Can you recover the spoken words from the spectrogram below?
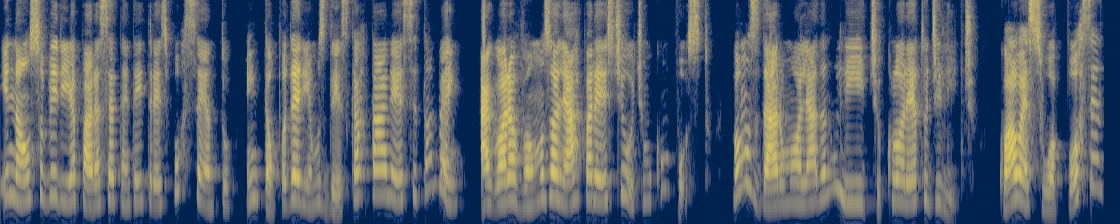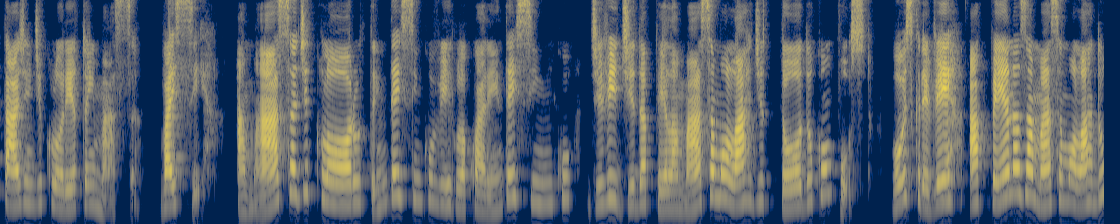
e não subiria para 73%. Então, poderíamos descartar esse também. Agora, vamos olhar para este último composto. Vamos dar uma olhada no lítio, cloreto de lítio. Qual é sua porcentagem de cloreto em massa? Vai ser a massa de cloro, 35,45, dividida pela massa molar de todo o composto. Vou escrever apenas a massa molar do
